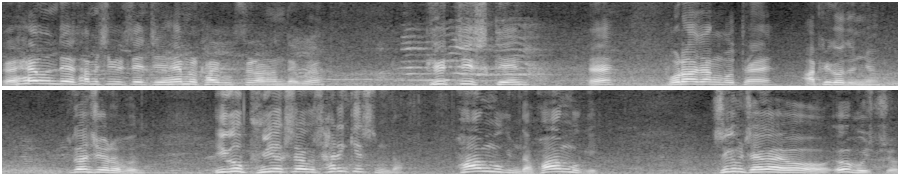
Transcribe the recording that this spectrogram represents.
여기 해운대 31cm 해물 칼국수라는 데고요. 뷰티 스킨, 예? 보라장 모텔 앞이거든요. 부산지 여러분, 이거 VX하고 살인겠습니다. 화학무기입니다. 화학무기. 지금 제가요, 여기 보십시오.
